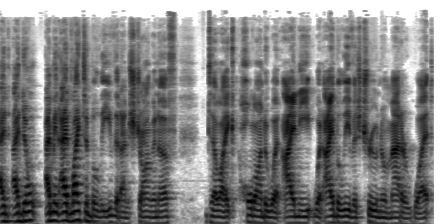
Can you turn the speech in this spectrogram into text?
I, I don't I mean I'd like to believe that I'm strong enough to like hold on to what I need what I believe is true no matter what.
